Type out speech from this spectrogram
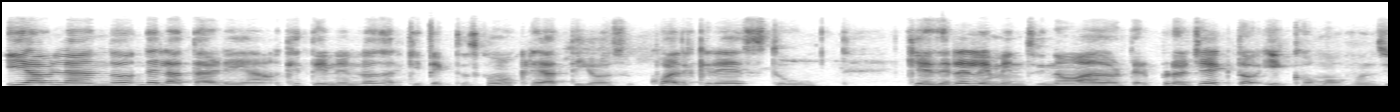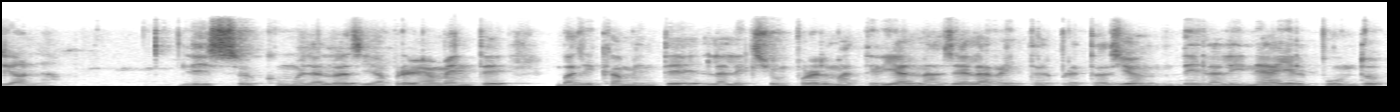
Y hablando de la tarea que tienen los arquitectos como creativos, ¿cuál crees tú que es el elemento innovador del proyecto y cómo funciona? Listo, como ya lo decía previamente, básicamente la elección por el material nace de la reinterpretación de la línea y el punto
